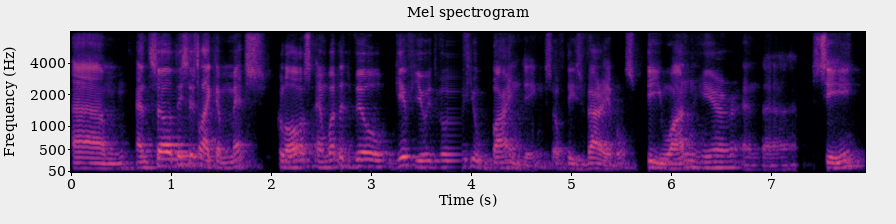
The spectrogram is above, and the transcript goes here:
Um, and so this is like a match clause. And what it will give you, it will give you bindings of these variables, P1 here and uh, C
